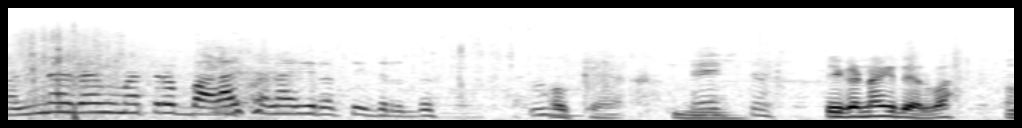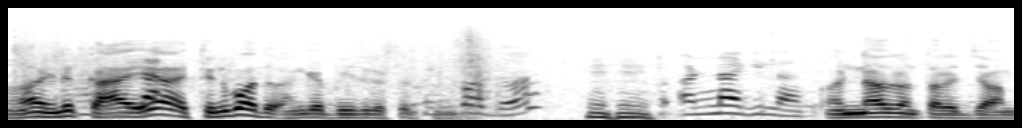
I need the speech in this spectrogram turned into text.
ಹಣ್ಣಾದಂಗ ಮಾತ್ರ ಭಾಳ ಚೆನ್ನಾಗಿರುತ್ತೆ ಇದ್ರದ್ದು. ಓಕೆ. ಟೇಸ್ಟ್ ಈಗ ಹಣ್ಣಾಗಿದೆ ಅಲ್ವಾ? ಹಾಂ ಇನ್ನು ಕಾಯಿ ತಿನ್ಬೋದು ಹಂಗೆ ಬೀಜಗಳು ಸ್ವಲ್ಪ ತಿನ್ಬೋದು. ಹಣ್ಣಾಗಿಲ್ಲ ಅದು. ಹಣ್ಣಾದ್ರೆ ಒಂಥರ ಜಾಮ್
